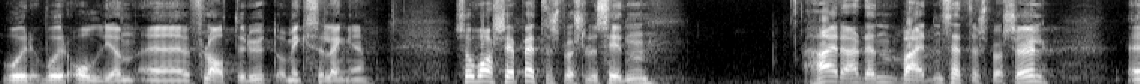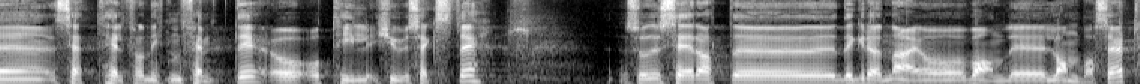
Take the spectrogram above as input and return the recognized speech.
hvor, hvor oljen eh, flater ut om ikke så lenge. Så hva skjer på etterspørselssiden? Her er den verdens etterspørsel eh, sett helt fra 1950 og, og, til 2060. Så du ser at eh, det grønne er jo vanlig landbasert.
